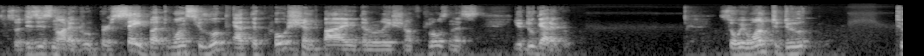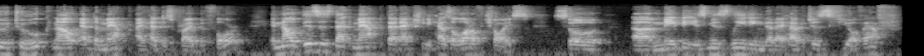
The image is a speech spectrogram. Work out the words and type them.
So this is not a group per se, but once you look at the quotient by the relation of closeness, you do get a group. So we want to do to, to look now at the map I had described before. And now this is that map that actually has a lot of choice. So uh, maybe it's misleading that I have just phi of f.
